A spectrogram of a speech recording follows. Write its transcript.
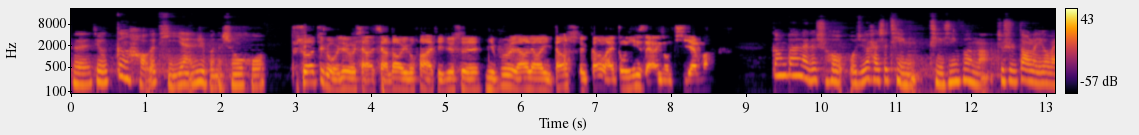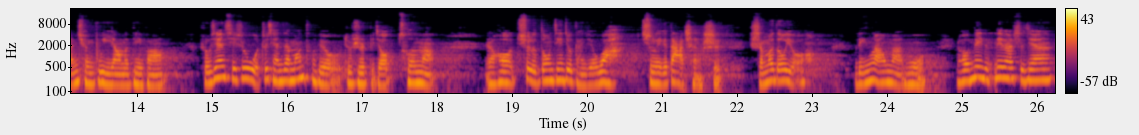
对，就更好的体验日本的生活。说到这个我就有想想到一个话题，就是你不如聊聊你当时刚来东京是怎样一种体验吗？刚搬来的时候，我觉得还是挺挺兴奋的，就是到了一个完全不一样的地方。首先，其实我之前在 Mountville 就是比较村嘛，然后去了东京就感觉哇，去了一个大城市，什么都有。琳琅满目，然后那那段时间，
